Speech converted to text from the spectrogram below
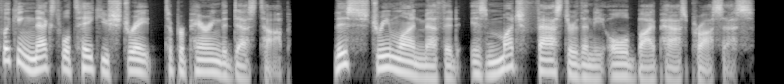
Clicking Next will take you straight to preparing the desktop. This streamlined method is much faster than the old bypass process,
